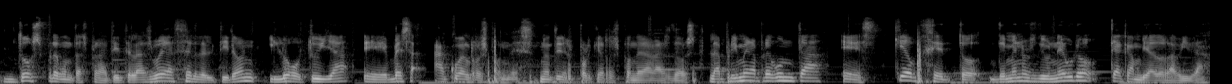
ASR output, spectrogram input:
dos preguntas para ti. Te las voy a hacer del tirón y luego tú ya eh, ves a cuál respondes. No tienes por qué responder a las dos. La primera pregunta es, ¿qué objeto de menos de un euro te ha cambiado la vida?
